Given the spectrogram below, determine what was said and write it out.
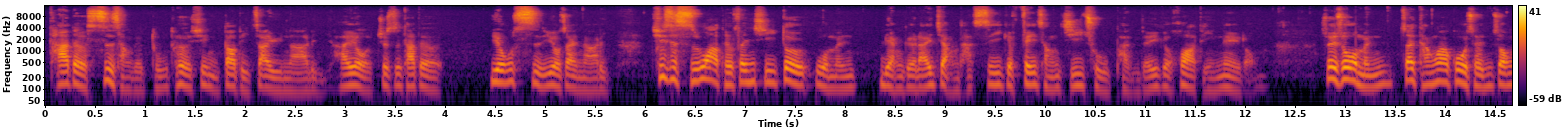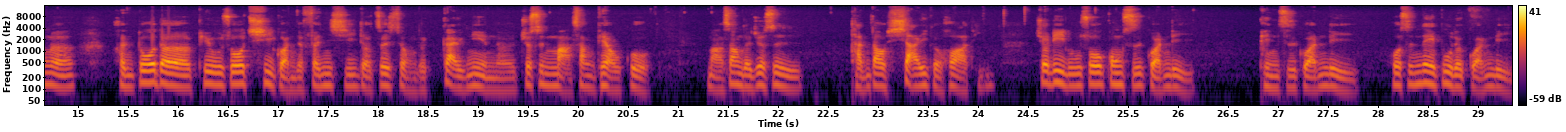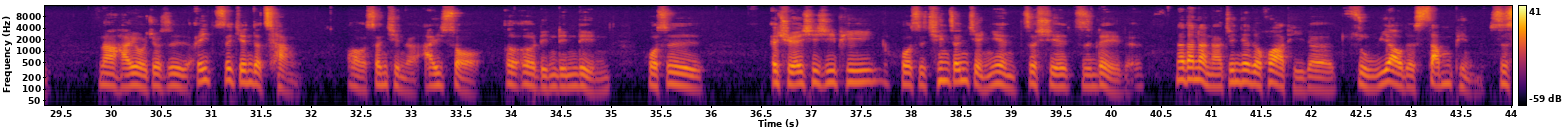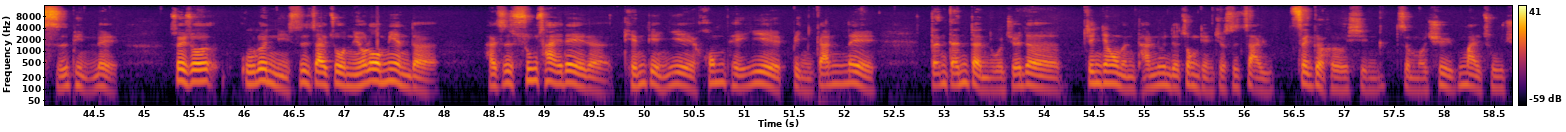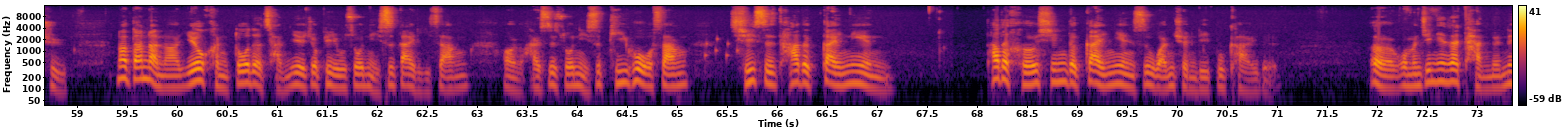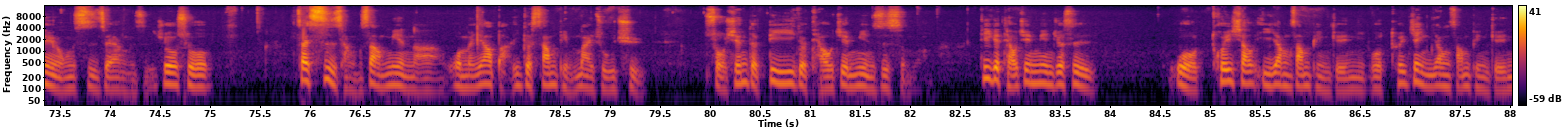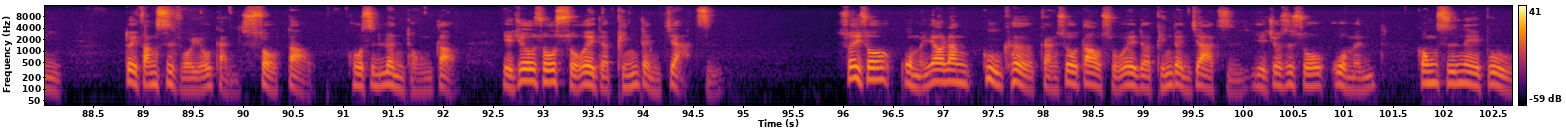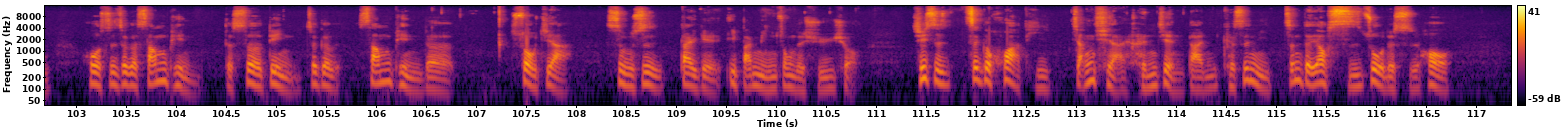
它的市场的独特性到底在于哪里？还有就是它的优势又在哪里？其实 SWOT 分析对我们两个来讲，它是一个非常基础盘的一个话题内容。所以说我们在谈话过程中呢。很多的，譬如说气管的分析的这种的概念呢，就是马上跳过，马上的就是谈到下一个话题。就例如说公司管理、品质管理，或是内部的管理。那还有就是，哎，这间的厂哦，申请了 ISO 二二零零零，或是 HACCP，或是清真检验这些之类的。那当然了，今天的话题的主要的商品是食品类。所以说，无论你是在做牛肉面的，还是蔬菜类的、甜点业、烘焙业、饼干类等等等，我觉得今天我们谈论的重点就是在于这个核心怎么去卖出去。那当然啊，也有很多的产业，就譬如说你是代理商哦，还是说你是批货商，其实它的概念，它的核心的概念是完全离不开的。呃，我们今天在谈的内容是这样子，就是说，在市场上面呢、啊，我们要把一个商品卖出去，首先的第一个条件面是什么？第一个条件面就是我推销一样商品给你，我推荐一样商品给你，对方是否有感受到或是认同到？也就是说，所谓的平等价值。所以说，我们要让顾客感受到所谓的平等价值，也就是说，我们。公司内部，或是这个商品的设定，这个商品的售价是不是带给一般民众的需求？其实这个话题讲起来很简单，可是你真的要实做的时候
